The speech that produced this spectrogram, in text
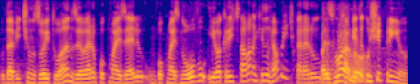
O Davi tinha uns 8 anos, eu era um pouco mais velho, um pouco mais novo, e eu acreditava naquilo realmente, cara. Era o, Mas, o mano, capeta com chifrinho.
